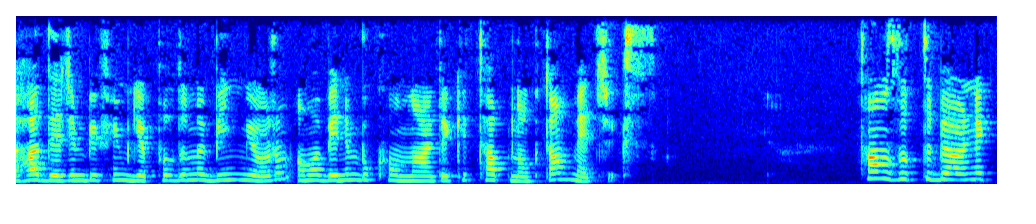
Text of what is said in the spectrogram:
daha derin bir film yapıldı mı bilmiyorum ama benim bu konulardaki tap noktam Matrix. Tam zıttı bir örnek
